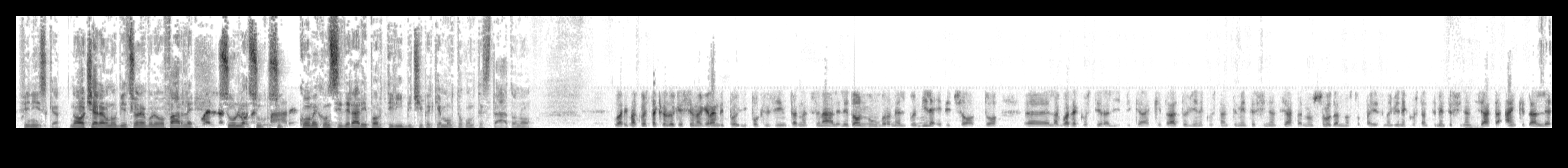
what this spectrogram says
Finisca. No, c'era un'obiezione che volevo farle sul, su, su, come considerare i porti libici, perché è molto contestato, no? Guardi, ma questa credo che sia una grande ipocrisia internazionale. Le do un numero. Nel 2018 eh, la Guardia Costiera Libica, che tra l'altro viene costantemente finanziata non solo dal nostro paese, ma viene costantemente finanziata anche dalle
